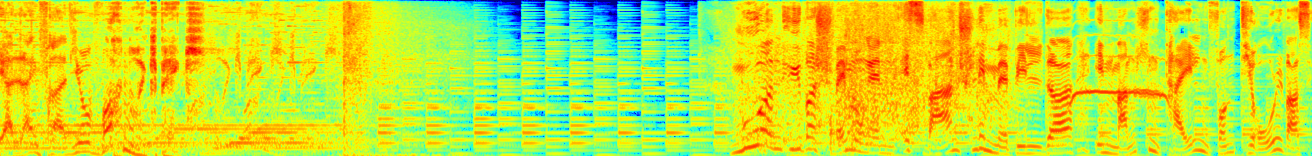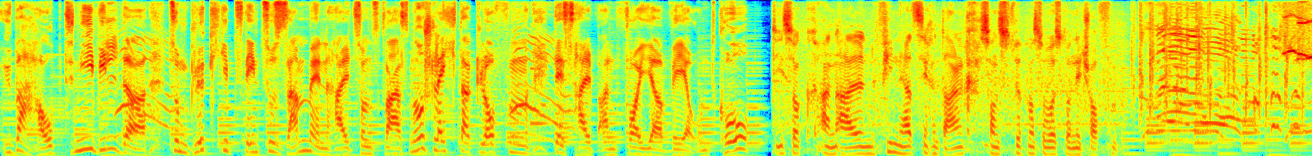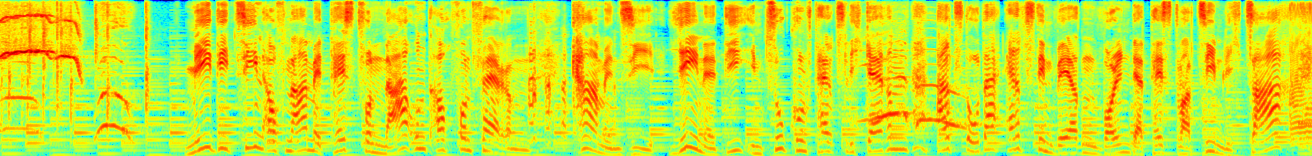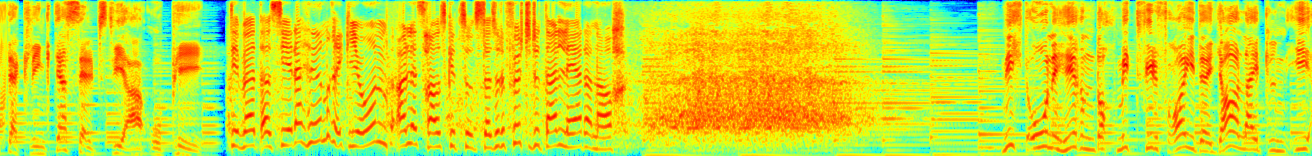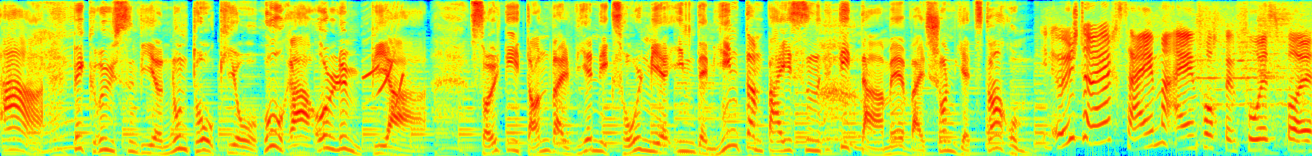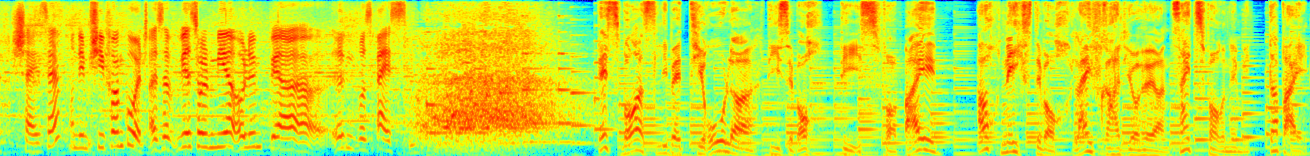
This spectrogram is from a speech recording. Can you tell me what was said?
Der Live-Radio Wochenrückblick. Murenüberschwemmungen, es waren schlimme Bilder. In manchen Teilen von Tirol war es überhaupt nie wilder. Zum Glück gibt's den Zusammenhalt, sonst war's nur schlechter gelaufen. Deshalb an Feuerwehr und Co. Ich sag an allen vielen herzlichen Dank, sonst wird man sowas gar nicht schaffen. Medizinaufnahmetest von nah und auch von fern. Kamen Sie, jene, die in Zukunft herzlich gern Arzt oder Ärztin werden wollen, der Test war ziemlich zart, der klingt ja selbst wie AOP. Die wird aus jeder Hirnregion alles rausgezutzt. Also du fühlst dich total leer danach. Nicht ohne Hirn, doch mit viel Freude, ja, Leiteln IA, begrüßen wir nun Tokio, hurra, Olympia. Sollt ich dann, weil wir nix holen, mir in den Hintern beißen, die Dame weiß schon jetzt warum. In Österreich seien wir einfach beim Fußball scheiße und im Skifahren gut. Also wir sollen mir Olympia irgendwas reißen. Das war's, liebe Tiroler, diese Woche, die ist vorbei. Auch nächste Woche Live-Radio hören, seid's vorne mit dabei.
